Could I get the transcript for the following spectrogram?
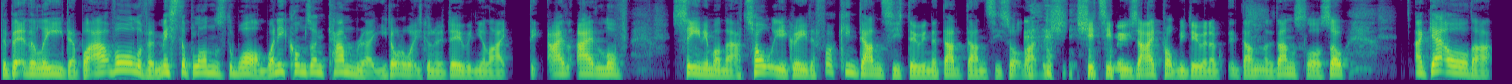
the bit of the leader, but out of all of them, Mr. Blonde's the one. When he comes on camera, you don't know what he's going to do, and you're like, I, I love seeing him on that. I totally agree. The fucking dance he's doing, the dad dance, he's sort of like the sh- shitty moves I'd probably do in a, on the dance floor. So I get all that.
